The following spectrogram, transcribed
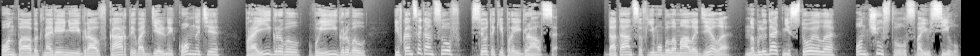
Он по обыкновению играл в карты в отдельной комнате, проигрывал, выигрывал и в конце концов все-таки проигрался. До танцев ему было мало дела, наблюдать не стоило, он чувствовал свою силу.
